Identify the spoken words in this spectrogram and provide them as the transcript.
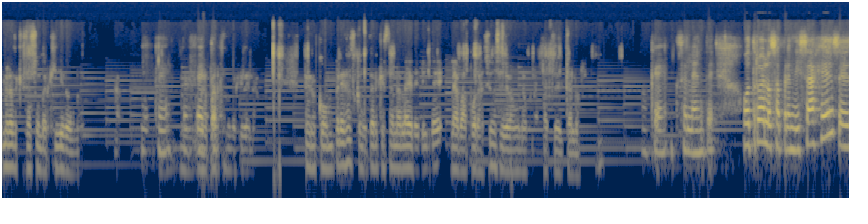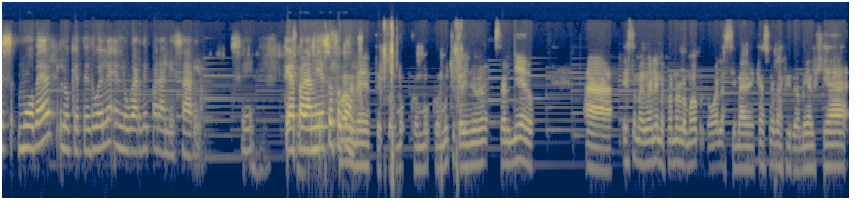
A menos de que esté sumergido. Ok, perfecto. Pero con presas como tal que están al aire libre, la evaporación se lleva una buena parte del calor. Ok, excelente. Otro de los aprendizajes es mover lo que te duele en lugar de paralizarlo. ¿sí? Que para mí eso fue como... Con, con, mucho cariño, está el miedo. A, esto me duele, mejor no lo muevo porque me voy a lastimar. En el caso de la fibromialgia,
